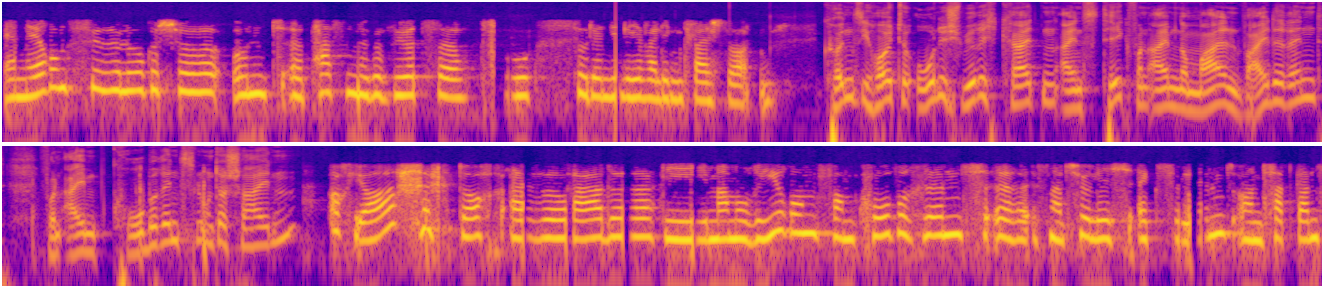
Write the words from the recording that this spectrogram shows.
ernährungsphysiologische und äh, passende Gewürze zu, zu den jeweiligen Fleischsorten. Können Sie heute ohne Schwierigkeiten ein Steak von einem normalen Weiderind von einem Koberenzel unterscheiden? Ach ja, doch. Also gerade die Marmorierung vom Koberind äh, ist natürlich exzellent und hat ganz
